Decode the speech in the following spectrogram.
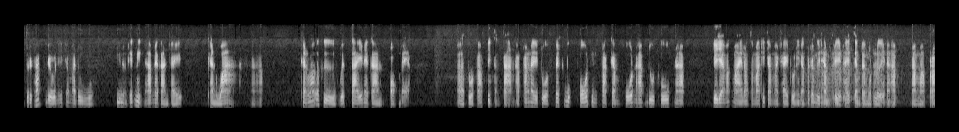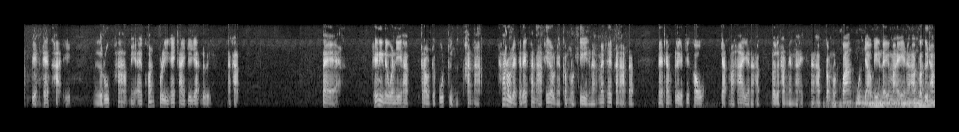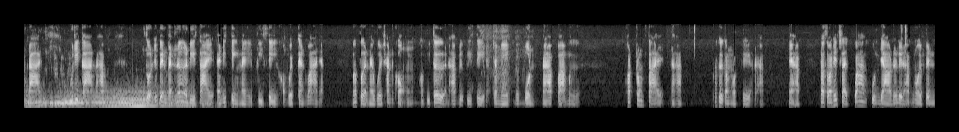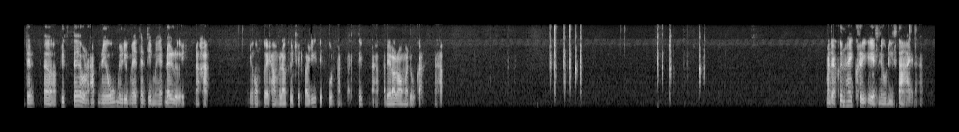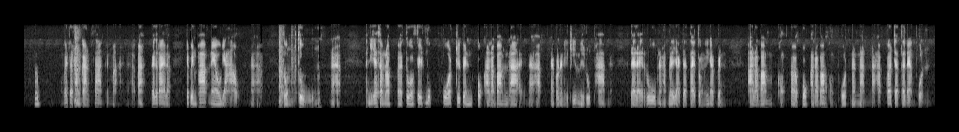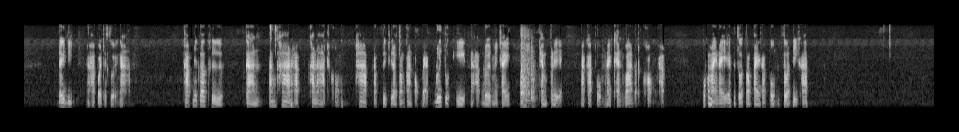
สวัสดีครับ เดี๋ยววันนี้จะมาดูอีกหนึ่งเทคนิคนะครับในการใช้ Canva นะครับ Canva ก็คือเว็บไซต์ในการออกแบบตัวกราฟิกต่างๆครับ ทั้งในตัว Facebook Post Instagram Post นะครับ YouTube นะครับ เยอะแยะมากมาย เราสามารถที่จะมาใช้ตัวนี้นะก็จะมีเทมเพลตให้เต็มไปหมดเลยนะครับนำมาปรับเปลี่ยนแก้ไข มีรูปภาพ มีไอคอนฟรีให้ใช้เยอะแยะเลยนะครับ แต่เทคนิคในวันนี้ครับ เราจะพูดถึงขนาด ถ้าเราอยากจะได้ขนาดที่เราเนี่ยกำหนดเองนะไม่ใช่ขนาดแบบในเทมเพลตที่เขาจัดมาให้นะครับ เราจะทำยังไงนะครับกำหนดกว้างคูณยาวเองได้ไหมนะครับ ก็คือทำได้วิธีการนะครับ ส่วนที่เป็น banner design anything ใน PC ของเว็บ Canva เนี่ยเมื่อเปิดในเวอร์ชันของคอมพิวเตอร์นะครับ หรือ PC เนี่ยจะมีมุมบนนะครับ ขวามือคอตตรงซ้ายนะครับ ก็คือกำหนดเองนะครับเนี่ยครับ เราสามารถที่จะใส่กว้างคูณยาวได้เลยนะครับ หน่วยเป็นเซนเอ่อพิกเซลนะครับ นิ้วมิลลิเมตรเซนติเมตรได้เลยนะครับอันนี้ผมเคยทำไปแล้วคือ 720คูณ1080 นะครับ เดี๋ยวเราลองมาดูกันนะครับมันจะขึ้นให้ create new design นะครับปึ๊บมันก็จะทำการสร้างขึ้นมานะครับอะก็จะได้แล้วจะเป็นภาพแนวยาวนะครับทรงสูงนะครับ อันนี้จะสำหรับตัว Facebook Post ที่เป็นปกอัลบั้มได้นะครับ ในกรณีที่มีรูปภาพเนี่ยหลาย ๆ รูปนะครับ แล้วอยากจะใส่ตรงนี้เนี่ยเป็นอัลบั้มของปกอัลบั้มของโพสต์นั้น ๆ นะครับ ก็จะแสดงผลได้ดีนะครับ ก็จะสวยงาม ครับนี่ก็คือการตั้งค่านะครับขนาดของภาพกราฟิกที่เราต้องการออกแบบด้วยตัวเองนะครับ โดยไม่ใช้เทมเพลตนะครับผมใน canva.com ครับพบกันใหม่ในเอพิโซดต่อไปครับผม สวัสดีครับ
